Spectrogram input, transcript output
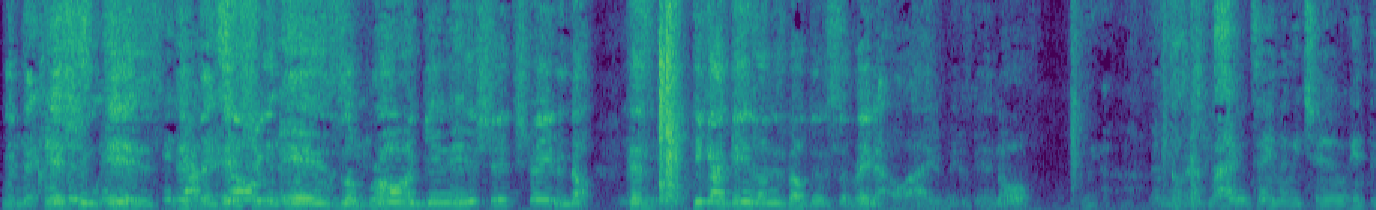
what the, the issue is, it if the issue is. LeBron getting his shit straight and don't, because he got games on his belt to survey now. Oh, I niggas getting off. Let me go to the back. facilitate, let me chill, hit the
